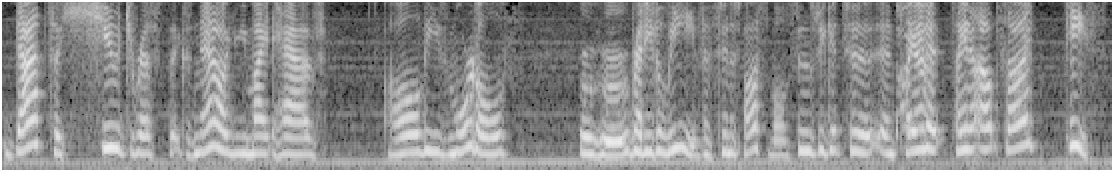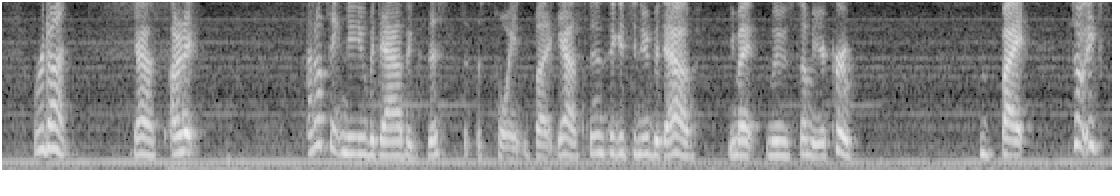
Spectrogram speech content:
that's a huge risk because now you might have all these mortals mm-hmm. ready to leave as soon as possible. As soon as we get to and playing oh, yeah. it playing it outside, peace. We're done. Yeah, I don't. I don't think New Badab exists at this point, but yeah, as soon as they get to New Badab, you might lose some of your crew. But so it's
